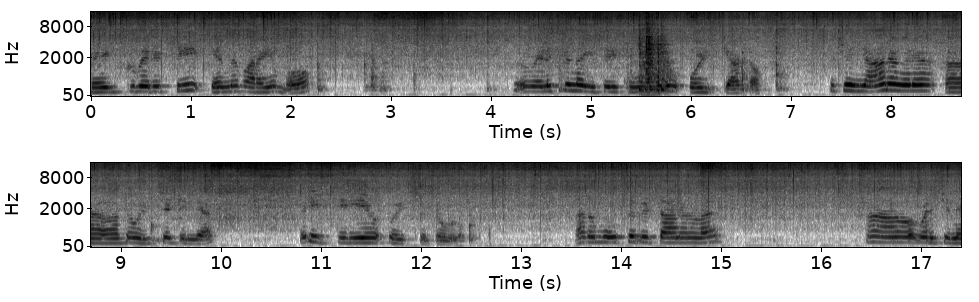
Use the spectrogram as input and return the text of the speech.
മെഴുക്കുപുരട്ടി എന്ന് പറയുമ്പോൾ വെളിച്ചെണ്ണ ഇത്തിരി കൂടുതൽ ഒഴിക്കാം കേട്ടോ പക്ഷേ ഞാനങ്ങനെ അത് ഒഴിച്ചിട്ടില്ല. ഒരു ഇത്തിരിയേ ഒഴിച്ചിട്ടുള്ളൂ. അത് മൂത്ത് കിട്ടാനുള്ള വെളിച്ചെണ്ണ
